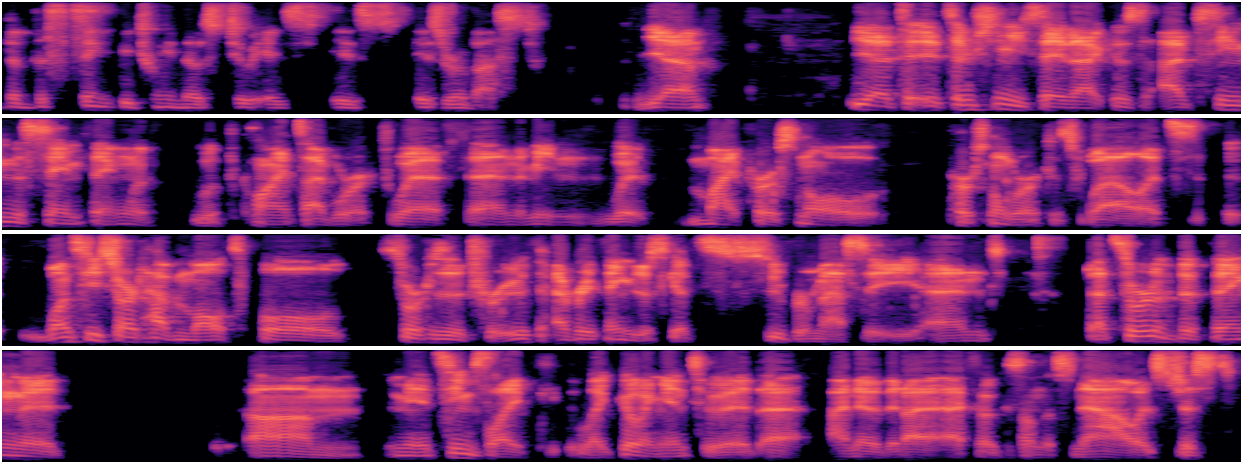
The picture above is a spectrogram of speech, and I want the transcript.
the, the sync between those two is is is robust. Yeah. Yeah it's, it's interesting you say that because i've seen the same thing with with clients i've worked with and i mean with my personal personal work as well. It's once you start to have multiple sources of truth everything just gets super messy and that's sort of the thing that um i mean it seems like like going into it uh, i know that I, I focus on this now it's just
